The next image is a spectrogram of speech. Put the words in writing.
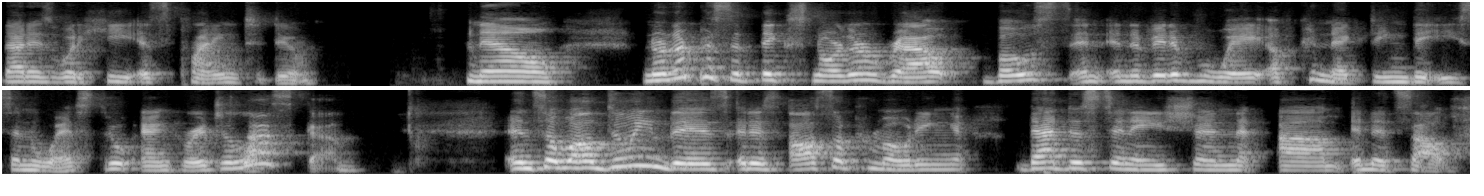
that is what he is planning to do. Now, Northern Pacific's northern route boasts an innovative way of connecting the east and west through Anchorage, Alaska. And so while doing this, it is also promoting that destination um, in itself.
